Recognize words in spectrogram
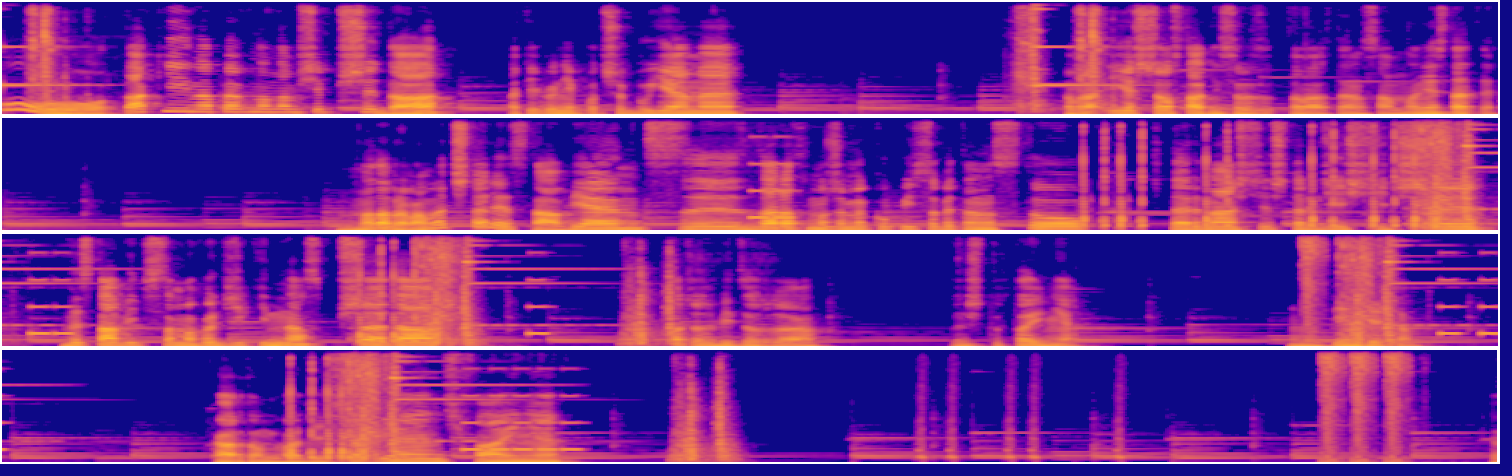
Uuu, taki na pewno nam się przyda. Takiego nie potrzebujemy. Dobra, i jeszcze ostatni sobie, dobra, ten sam, no niestety. No dobra, mamy 400, więc y, zaraz możemy kupić sobie ten stół. 14,43. Wystawić samochodziki na sprzedaż. Chociaż widzę, że gdzieś tutaj nie. Mm, 50. Karton 25, fajnie.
